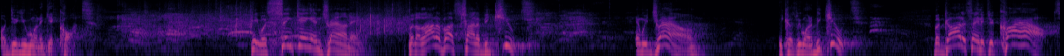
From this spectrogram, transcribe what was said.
or do you want to get caught? He was sinking and drowning. But a lot of us trying to be cute and we drown because we want to be cute. But God is saying, if you cry out,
